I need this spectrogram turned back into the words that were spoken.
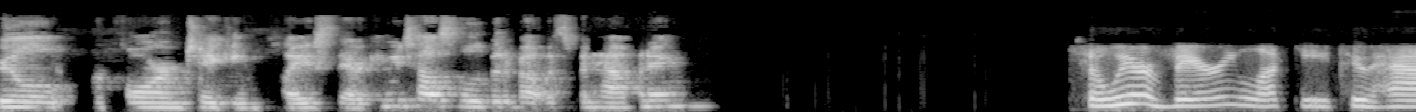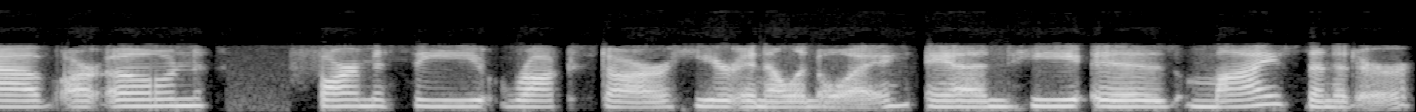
real reform taking place there. Can you tell us a little bit about what's been happening? So, we are very lucky to have our own pharmacy rock star here in Illinois, and he is my senator,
